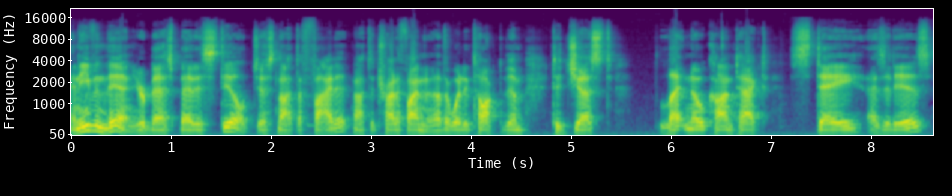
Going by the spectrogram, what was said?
And even then, your best bet is still just not to fight it, not to try to find another way to talk to them, to just let no contact stay as it is.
